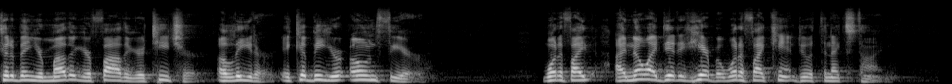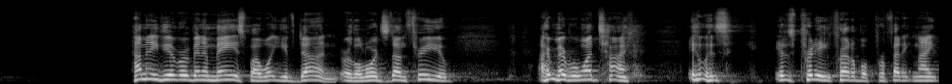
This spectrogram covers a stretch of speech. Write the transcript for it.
Could have been your mother, your father, your teacher, a leader. It could be your own fear. What if I, I know I did it here, but what if I can't do it the next time? How many of you have ever been amazed by what you've done or the Lord's done through you? I remember one time, it was, it was pretty incredible prophetic night.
